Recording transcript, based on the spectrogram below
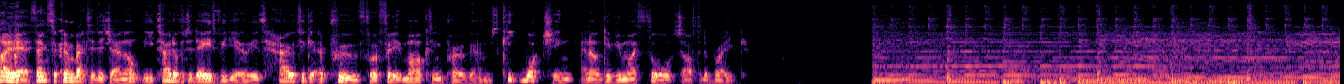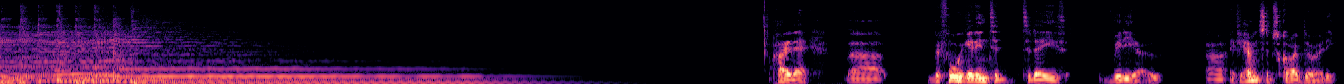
Hi there, thanks for coming back to the channel. The title for today's video is how to get approved for affiliate marketing programs. Keep watching and I'll give you my thoughts after the break. Hi there. Uh, before we get into today's video, uh, if you haven't subscribed already,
